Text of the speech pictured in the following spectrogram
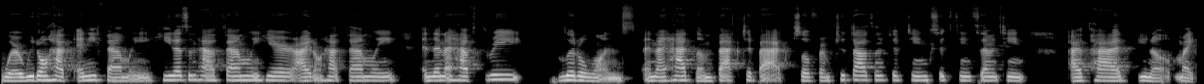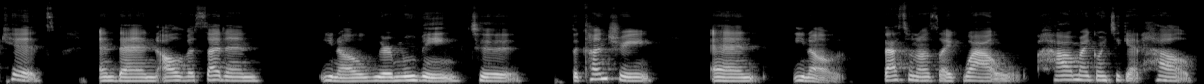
where we don't have any family. He doesn't have family here. I don't have family, and then I have three little ones, and I had them back to back. So from 2015, 16, 17, I've had you know my kids, and then all of a sudden you know, we're moving to the country. And, you know, that's when I was like, wow, how am I going to get help?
